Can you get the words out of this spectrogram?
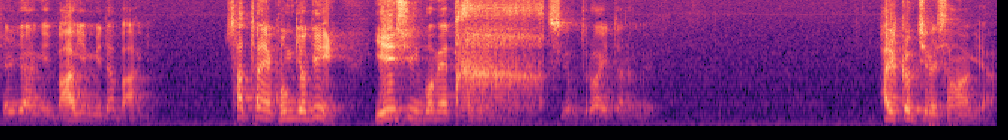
벨리알은 게 마귀입니다. 마귀. 사탄의 공격이 예수의 몸에 다 지금 들어와 있다는 거예요. 발꿈치를 성하게 하고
